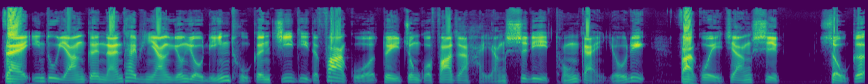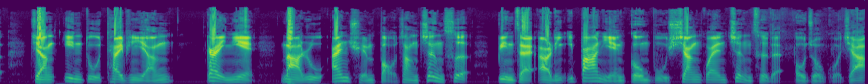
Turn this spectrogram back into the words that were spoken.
在印度洋跟南太平洋拥有领土跟基地的法国，对中国发展海洋势力同感忧虑。法国也将是首个将印度太平洋概念纳入安全保障政策，并在二零一八年公布相关政策的欧洲国家。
